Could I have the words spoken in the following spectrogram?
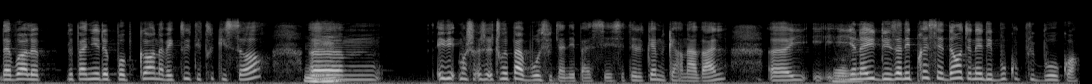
d'avoir le, le panier de popcorn avec tous les trucs qui sortent. Mhm. Euh, et moi, je ne trouvais pas beau celui de l'année passée. C'était le thème du carnaval. Euh, Il y en a eu des années précédentes, il y en a eu des beaucoup plus beaux, quoi.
